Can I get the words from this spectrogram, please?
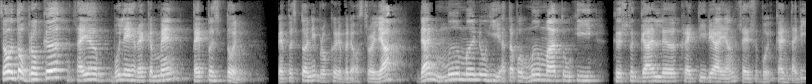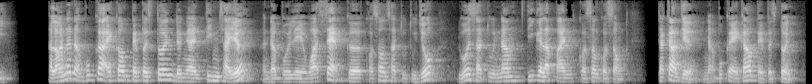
So untuk broker, saya boleh recommend Pepperstone. Pepperstone ni broker daripada Australia dan memenuhi ataupun mematuhi ke segala kriteria yang saya sebutkan tadi. Kalau anda nak buka akaun Pepperstone dengan tim saya, anda boleh WhatsApp ke 017 216-3800. Cakap je nak buka akaun Paperstone.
